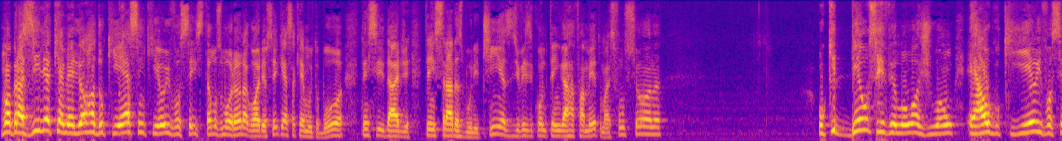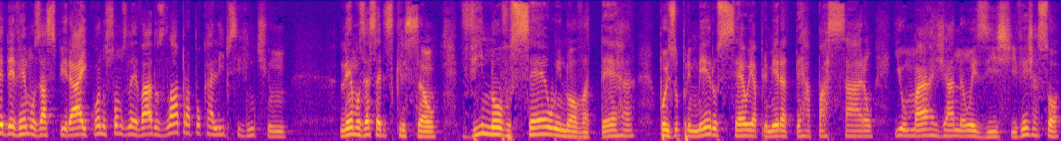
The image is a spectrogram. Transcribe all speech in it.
Uma Brasília que é melhor do que essa em que eu e você estamos morando agora. Eu sei que essa aqui é muito boa, tem cidade, tem estradas bonitinhas, de vez em quando tem engarrafamento, mas funciona. O que Deus revelou a João é algo que eu e você devemos aspirar, e quando somos levados lá para Apocalipse 21, lemos essa descrição: Vi novo céu e nova terra, pois o primeiro céu e a primeira terra passaram e o mar já não existe. Veja só,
